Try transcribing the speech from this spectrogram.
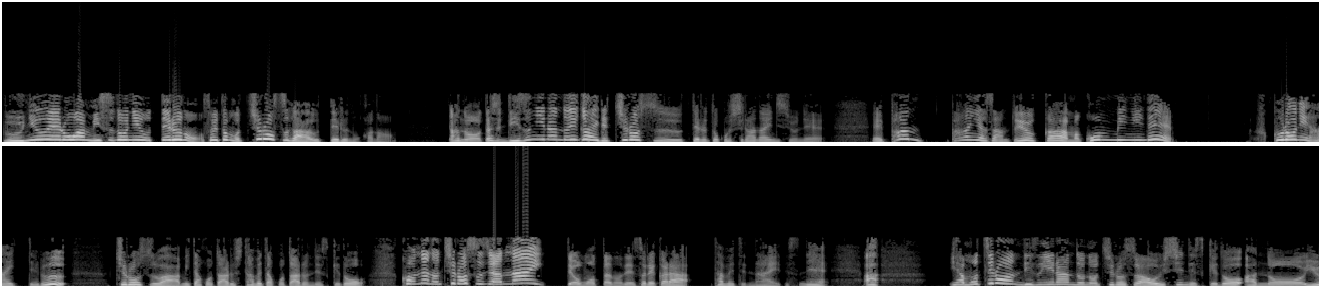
ブニュエロはミスドに売ってるの？それともチュロスが売ってるのかな？あの、私ディズニーランド以外でチュロス売ってるとこ知らないんですよね。え、パン、パン屋さんというか、まあ、コンビニで、袋に入ってる、チュロスは見たことあるし食べたことあるんですけど、こんなのチュロスじゃないって思ったので、それから食べてないですね。あ、いや、もちろんディズニーランドのチュロスは美味しいんですけど、あの、USJ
